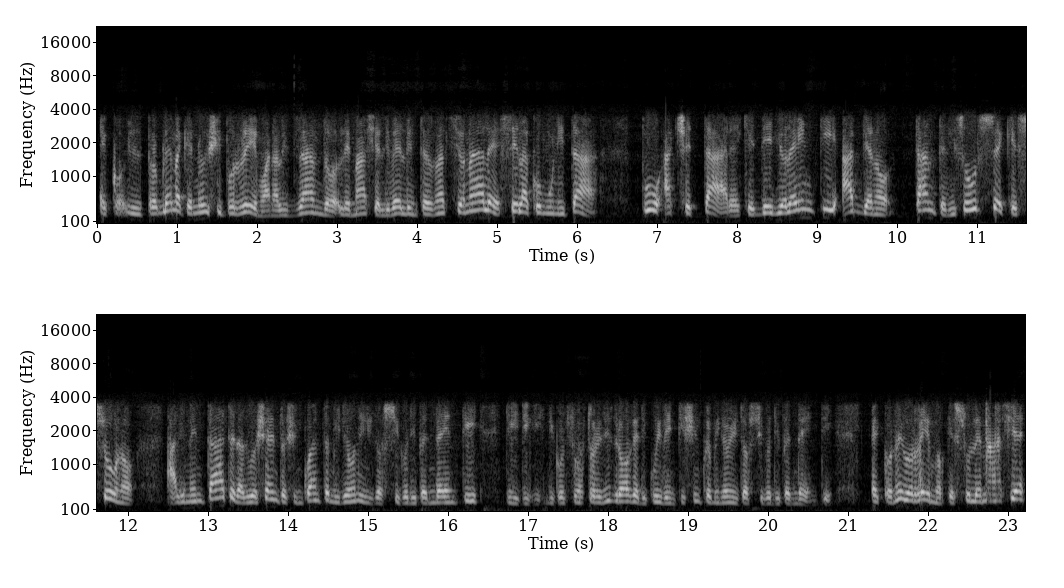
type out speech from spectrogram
Ecco, il problema che noi ci porremo analizzando le mafie a livello internazionale è se la comunità può accettare che dei violenti abbiano tante risorse che sono alimentate da 250 milioni di tossicodipendenti, di, di, di, consumatori di droga, di cui 25 milioni di tossicodipendenti. Ecco, noi vorremmo che sulle mafie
